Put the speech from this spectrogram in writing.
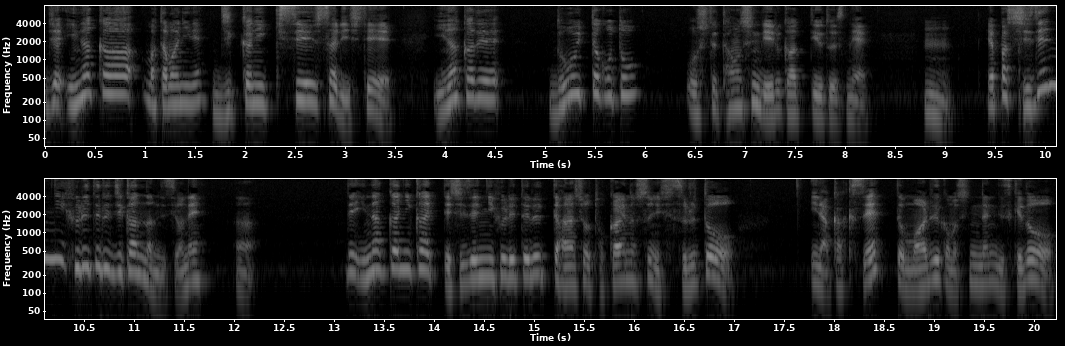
じゃあ田舎、まあ、たまにね実家に帰省したりして田舎でどういったことをして楽しんでいるかっていうとですねうん。やっぱ自然に触れてる時間なんですよね。うん。で田舎に帰って自然に触れてるって話を都会の人にすると田舎くせって思われるかもしれないんですけど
